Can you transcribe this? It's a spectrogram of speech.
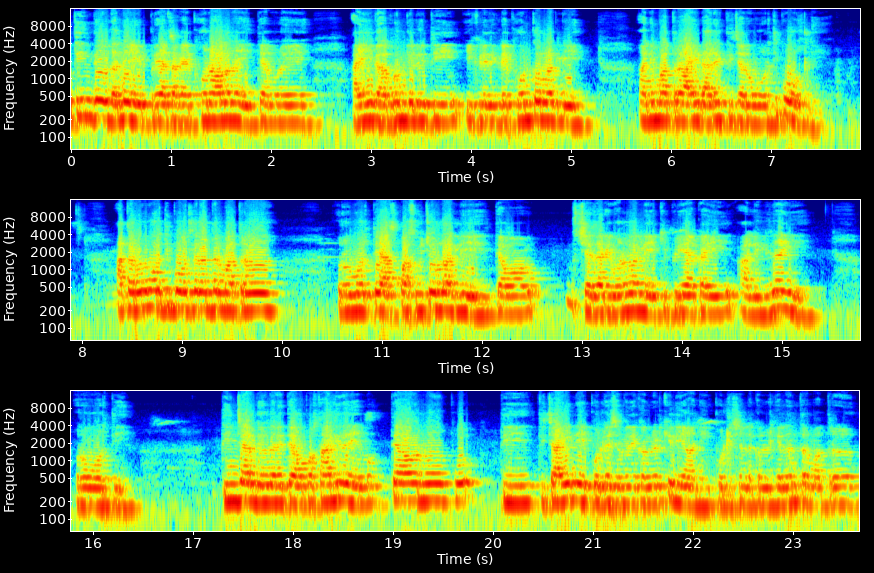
तीन दिवस झाले प्रियाचा काही फोन आला नाही. त्यामुळे आई घाबरून गेली होती. इकडे तिकडे फोन करू लागली. आणि मात्र आई डायरेक्ट तिच्या रूमवरती पोहोचली. आता रूमवरती पोहोचल्यानंतर मात्र रूमवरती आसपास विचारू लागली तेव्हा शेजारी म्हणू लागले की प्रिया काही आलेली नाही रूमवरती तीन चार दिवस झाले तेव्हापासून आली नाही. मग त्यावरनं पो- ती तिच्या आईने पोलीस स्टेशनमध्ये कंप्लेंट केली आणि पोलीस स्टेशनला कंप्लेंट केल्यानंतर मात्र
